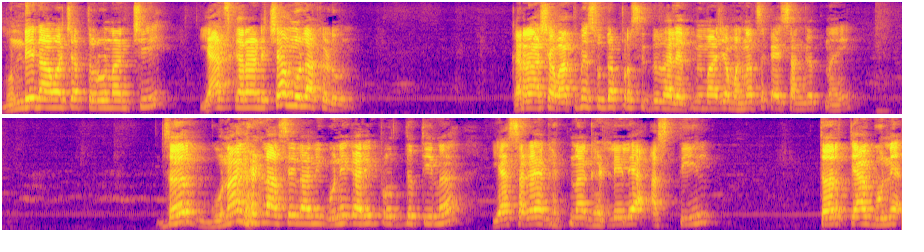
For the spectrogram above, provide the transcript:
मुंडे नावाच्या तरुणांची याच कराडच्या मुलाकडून कारण अशा बातम्या सुद्धा प्रसिद्ध झाल्यात. मी माझ्या मनाचं काही सांगत नाही. जर गुन्हा घडला असेल आणि गुन्हेगारी पद्धतीनं या सगळ्या घटना घडलेल्या असतील तर त्या गुन्ह्या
